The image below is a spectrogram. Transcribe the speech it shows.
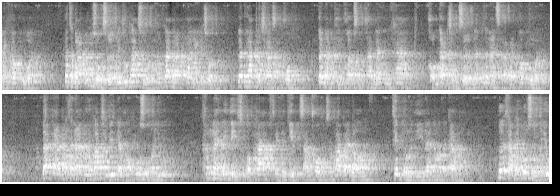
ในครอบครัว รัฐบาลมุ่งส่งเสริมให้ทุกภาคส่วนทั้งภาครัฐภาคเอกชน และภาคประชาสังคม ตระหนักถึงความสำคัญและคุณค่าของการส่งเสริมและพัฒนาสถาบันครอบครัว และการพัฒนาคุณภาพชีวิตของผู้สูงอายุ ทั้งในมิติสุขภาพ เศรษฐกิจ สังคม สภาพแวดล้อม เทคโนโลยีและนวัตกรรม เพื่อทำให้ผู้สูงอายุ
